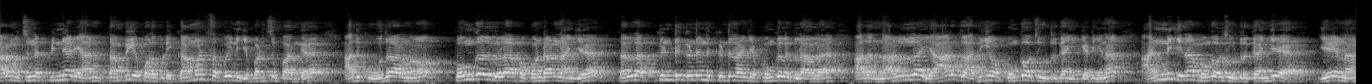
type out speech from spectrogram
ஆரம்பிச்சுன்னா பின்னாடி அண்ணன் தம்பிக போடக்கூடிய கமெண்ட்ஸை போய் நீங்க படிச்சு பாருங்க. அதுக்கு உதாரணம் பொங்கல் விழா இப்ப கொண்டாடினாங்க. நல்லா கிண்டு கிண்டுன்னு கிண்டுனாங்க பொங்கல் விழாவில் அதை நல்லா யாருக்கு அதிகமா பொங்க வச்சு விட்டுருக்காங்க கேட்டீங்கன்னா அன்னைக்கு தான் பொங்க வச்சு விட்டுருக்காங்க. ஏன்னா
